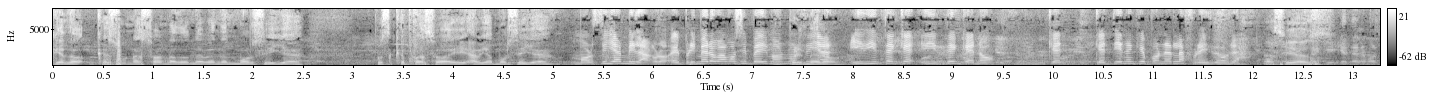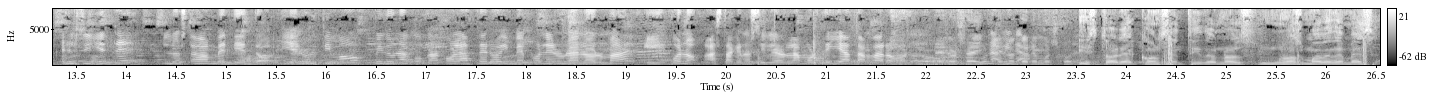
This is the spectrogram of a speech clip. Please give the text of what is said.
que, do- que es una zona donde venden morcilla. Pues, ¿qué pasó ahí? ¿Había morcilla? Morcilla es milagro. El primero vamos y pedimos El morcilla primero. y dicen que, y dicen que no, que, que tienen que poner la freidora. Así es. El siguiente lo estaban vendiendo y el último pido una Coca-Cola cero y me ponen una normal y bueno, hasta que nos sirvieron la morcilla tardaron menos ahí una que no vida. Historia con sentido nos, nos mueve de mesa,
